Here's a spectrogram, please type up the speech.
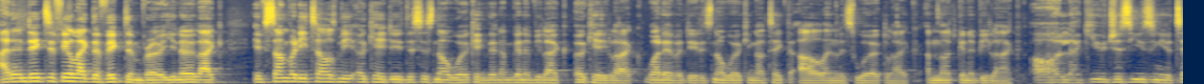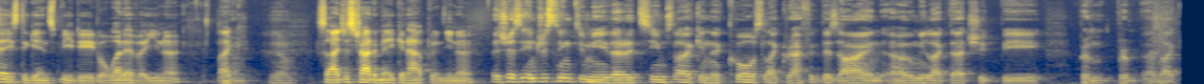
I don't dig to feel like the victim, bro. You know, like if somebody tells me, okay, dude, this is not working, then I'm gonna be like, okay, like whatever, dude, it's not working. I'll take the L and let's work. Like, I'm not gonna be like, oh, like you just using your taste against me, dude, or whatever. You know, like. yeah, yeah. So I just try to make it happen, you know. It's just interesting to me that it seems like in a course like graphic design, a homie like that should be prom- prom- uh, like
